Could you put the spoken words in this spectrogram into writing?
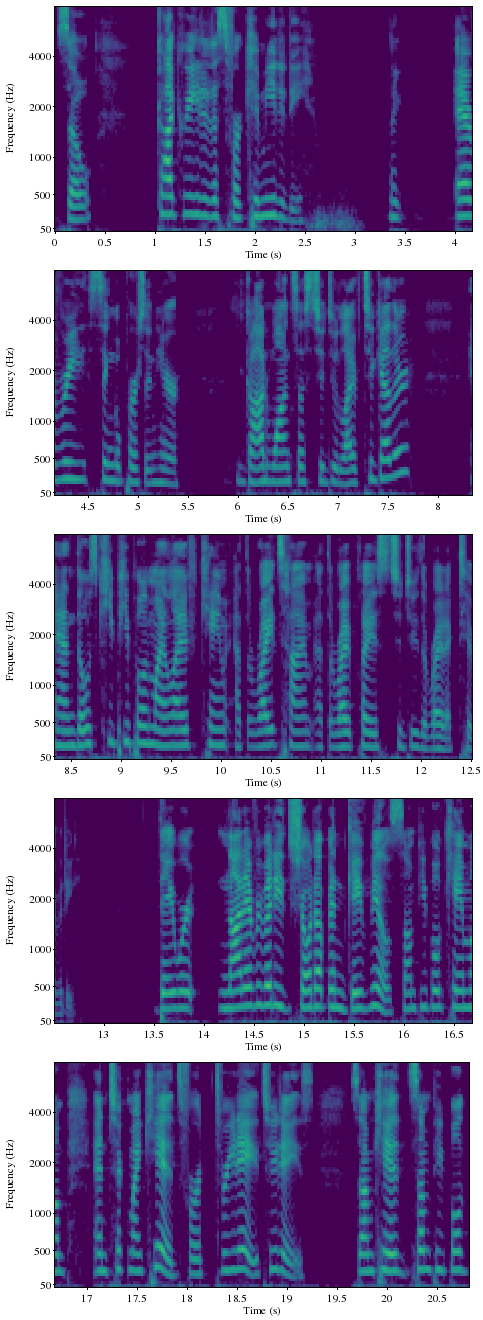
So, God created us for community. Like every single person here, God wants us to do life together and those key people in my life came at the right time, at the right place to do the right activity. They were not everybody showed up and gave meals. Some people came up and took my kids for three days, two days. Some kids, some people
